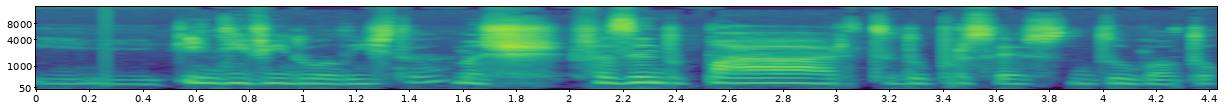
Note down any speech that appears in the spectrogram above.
e individualista, mas fazendo parte do processo do autoconhecimento.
